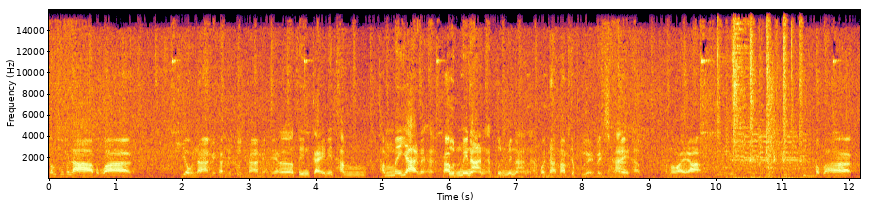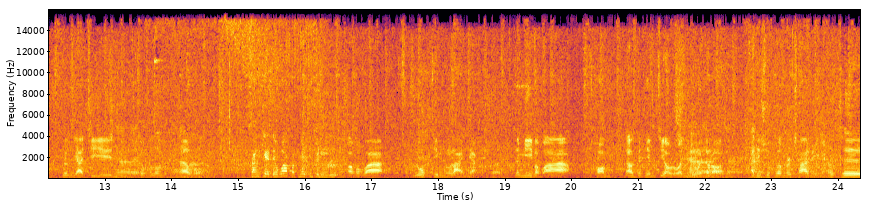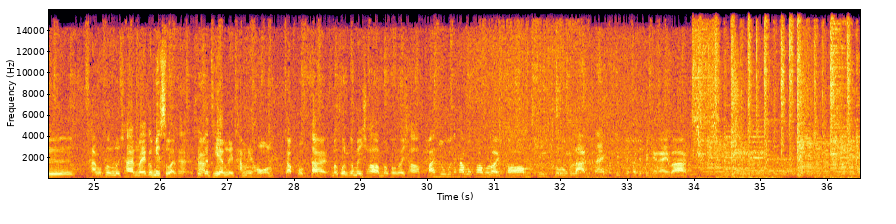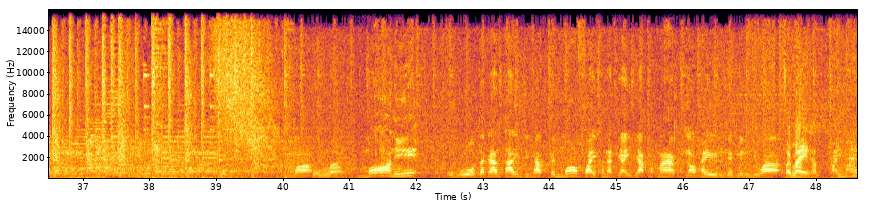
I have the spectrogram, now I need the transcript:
ต้องใช้เวลาแบบว่าเคี่ยวนานไหมครับจะตุ๋นนานไหมครับเนี่ย เอ่อตีนไก่นี่ทำทำไม่ยากนะฮะครับ ตุ๋นไม่นานครับตุ๋นไม่นานครับ ว่านานมากมันจะเปื่อยไปใช่ครับ อร่อยอะกลิ่นแบบว่าเครื่องยาจีนใช่ เครื่องมะโรงครับผมสังเกตได้ว่าประเภทที่เป็นเอ่อแบบว่าลวกจิ้มทั้งหลายเนี่ย ครับ จะมีแบบว่า หอมเอากระเทียมเจียวโรยไปด้วยตลอด ใช่ อันนี้ช่วยเพิ่มรสชาติได้ยังไง ก็คือถามว่าเพิ่มรสชาติไหมก็มีส่วนครับคือกระเทียมเนี่ยทำให้หอมครับผมครับใช่บางคนก็ไม่ชอบบางคนก็ชอบ มาดูกันนะครับว่าความอร่อยของซี่โครงร้านแตกซิกเนี่ยเขาจะเป็นยังไงบ้าง นุ่มมาก นุ่มมาก หม้อนี้โอ้โหตะการตาจริงๆครับ เป็นหม้อไฟขนาดใหญ่ยักษ์มากๆ เราให้เรียกเมนูนี้ว่าไฟไหม้ครับ ไฟไหม้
